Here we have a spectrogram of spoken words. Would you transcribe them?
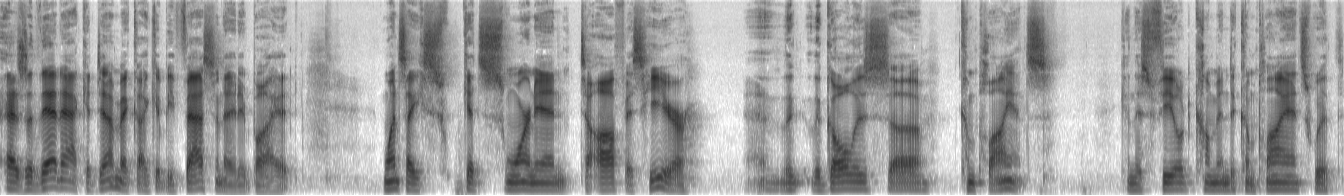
As a then academic, I could be fascinated by it. Once I get sworn in to office here, uh, the, the goal is uh, compliance. Can this field come into compliance with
